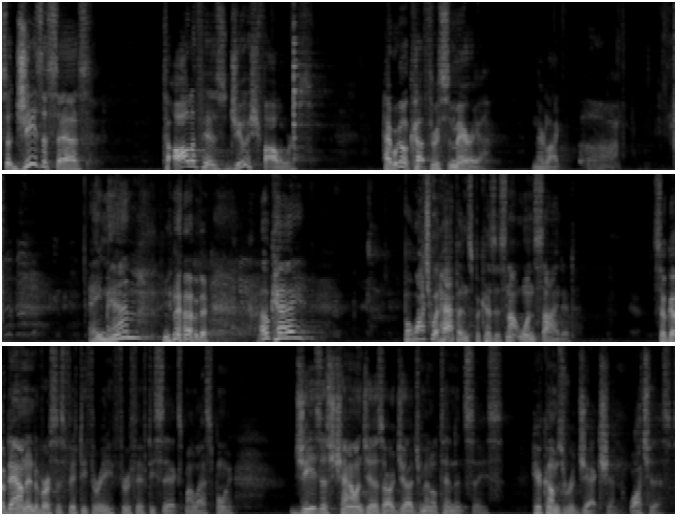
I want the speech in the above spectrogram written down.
So Jesus says to all of his Jewish followers, Hey, we're going to cut through Samaria. And they're like, Ugh. Amen? You know, okay. But watch what happens because it's not one sided. So go down into verses 53 through 56, my last point. Jesus challenges our judgmental tendencies. Here comes rejection. Watch this.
